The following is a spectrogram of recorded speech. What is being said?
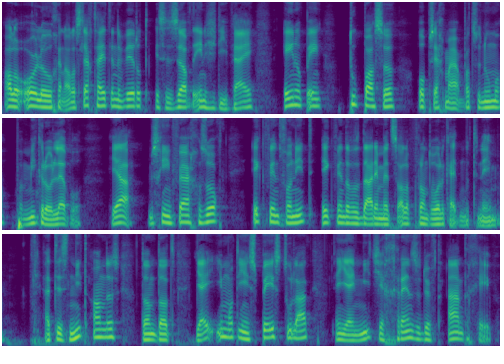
alle oorlogen en alle slechtheid in de wereld, is dezelfde energie die wij één op één toepassen op zeg maar wat we noemen op een micro-level. Ja, misschien ver gezocht, ik vind van niet. Ik vind dat we daarin met z'n allen verantwoordelijkheid moeten nemen. Het is niet anders dan dat jij iemand in je space toelaat en jij niet je grenzen durft aan te geven.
